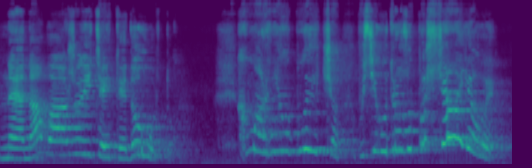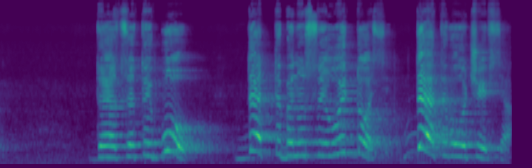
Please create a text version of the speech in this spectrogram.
не наважується йти до гурту. Хмарні обличчя усіх одразу просяяли. Де це ти був? Де тебе носило й досі? Де ти волочився?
